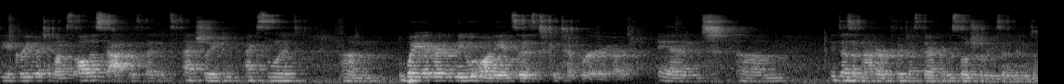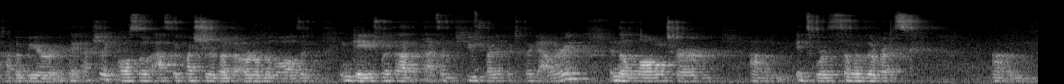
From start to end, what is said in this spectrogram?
the agreement amongst all the staff is that it's actually an excellent um, way to bring new audiences to contemporary art. And um, it doesn't matter if they're just there for the social reason and to have a beer. If they actually also ask a question about the art on the walls and engage with that, that's a huge benefit to the gallery. In the long term, um, it's worth some of the risk. Um,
